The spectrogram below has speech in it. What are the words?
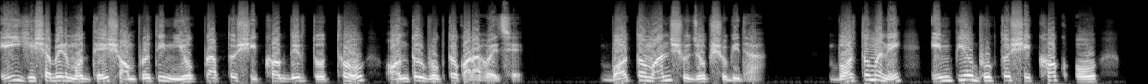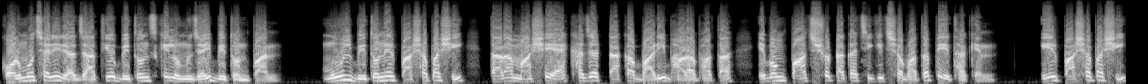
এই হিসাবের মধ্যে সম্প্রতি নিয়োগপ্রাপ্ত শিক্ষকদের তথ্যও অন্তর্ভুক্ত করা হয়েছে। বর্তমান সুযোগ সুবিধা। বর্তমানে এমপিওভুক্ত শিক্ষক ও কর্মচারীরা জাতীয় বেতন স্কেল অনুযায়ী বেতন পান। মূল বেতনের পাশাপাশি তারা মাসে এক হাজার টাকা বাড়ি ভাড়া ভাতা এবং পাঁচশো টাকা চিকিৎসা ভাতা পেয়ে থাকেন। এর পাশাপাশি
